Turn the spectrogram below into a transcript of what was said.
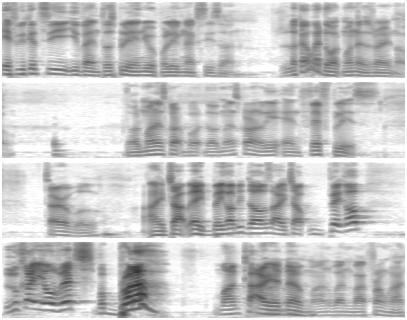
if we could see Juventus play in Europa League next season, look at where Dortmund is right now. Dortmund is Dortmund is currently in fifth place. terrible. I chop. Hey, big up the dogs. I chop. Big up. Luka Jovic, my brother. Man carrying them. Man went back from and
